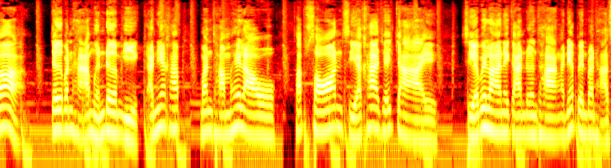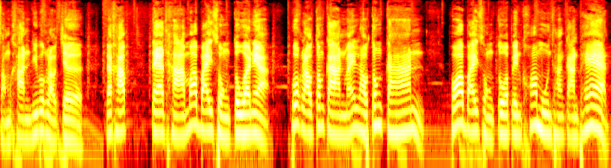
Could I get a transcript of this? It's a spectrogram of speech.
ก็เจอปัญหาเหมือนเดิมอีก อันนี้ครับ มันทำให้เราซับซ้อนเสียค่าใช้จ่าย เสียเวลาในการเดินทาง อันนี้เป็นปัญหาสำคัญที่พวกเราเจอนะครับ แต่ถามว่าใบส่งตัวเนี่ยพวกเราต้องการไหมเราต้องการ เพราะว่าใบส่งตัวเป็นข้อมูลทางการแพทย์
